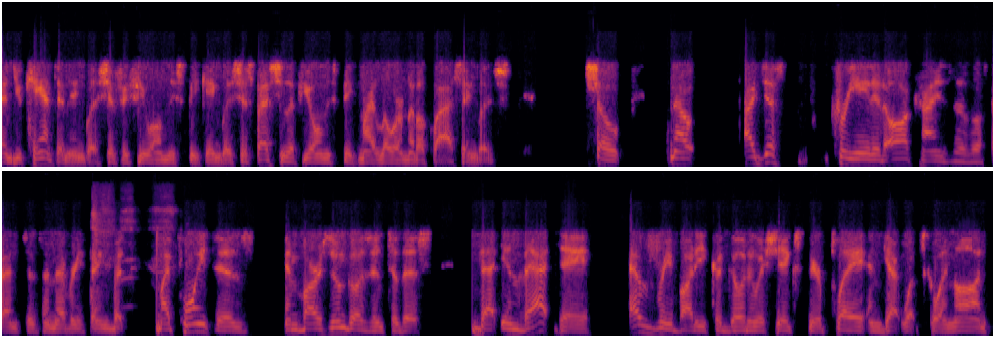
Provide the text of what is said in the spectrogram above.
And you can't in English if, if you only speak English, especially if you only speak my lower middle class English. So now I just created all kinds of offenses and everything. But my point is, and Barzun goes into this, that in that day, everybody could go to a Shakespeare play and get what's going on.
